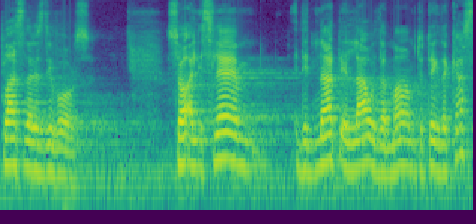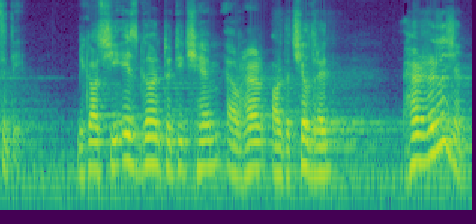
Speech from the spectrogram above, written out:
plus there is divorce. So Al-Islam did not allow the mom to take the custody because she is going to teach him or her or the children her religion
